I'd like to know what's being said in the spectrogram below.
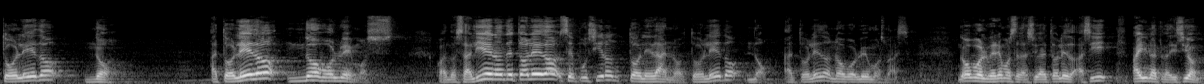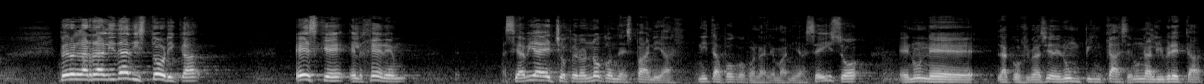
Toledo no. A Toledo no volvemos. Cuando salieron de Toledo se pusieron Toledano. Toledo no. A Toledo no volvemos más. No volveremos a la ciudad de Toledo. Así hay una tradición. Pero la realidad histórica es que el Jerem se había hecho, pero no con España, ni tampoco con Alemania. Se hizo en un, eh, la confirmación en un pincas, en una libreta,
